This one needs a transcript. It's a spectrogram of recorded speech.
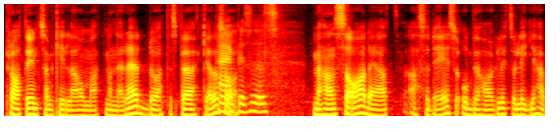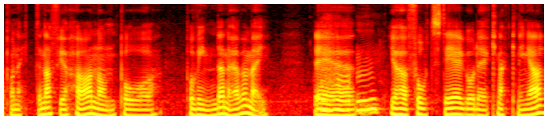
pratar ju inte som killar om att man är rädd och att det spökar och Nej, så. precis. Men han sa det att alltså det är så obehagligt att ligga här på nätterna för jag hör någon på, på vinden över mig. Det är, mm. Jag hör fotsteg och det är knackningar.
